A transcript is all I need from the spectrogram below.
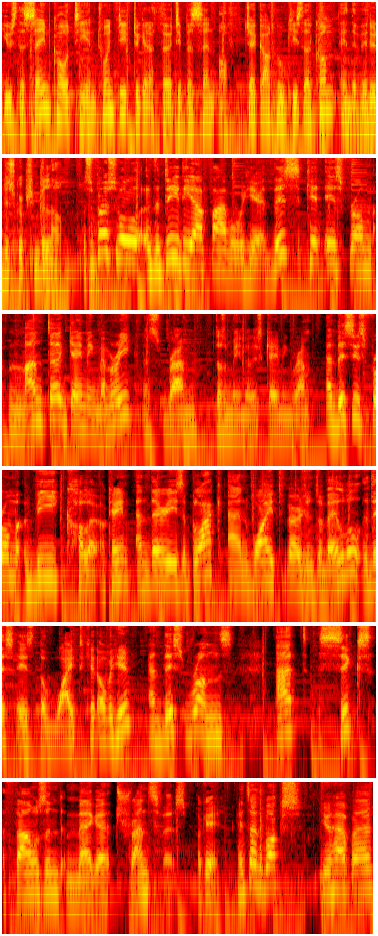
Use the same code TN20 to get a 30% off. Check out whokeys.com in the video description below. So first of all, the DDR5 over here. This kit is from Manta Gaming Memory. That's RAM doesn't mean that it's gaming RAM. And this is from V-Color, okay? And there is black and white versions available. This is the white kit over here. And this runs at 6000 mega transfers. Okay, inside the box, you have uh,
